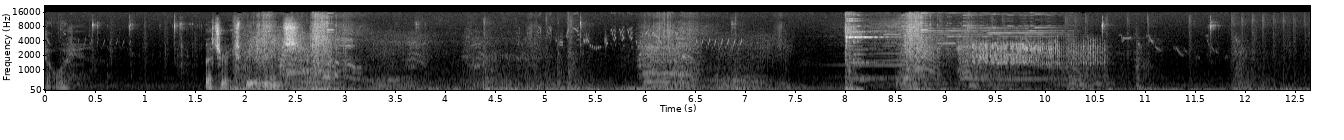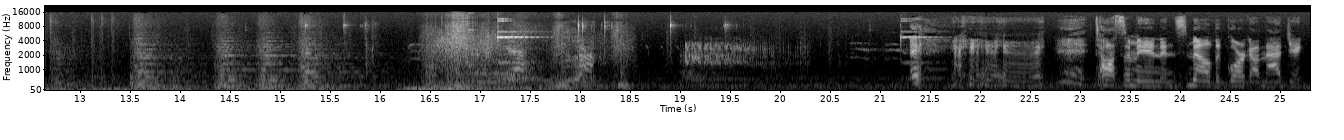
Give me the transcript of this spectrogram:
Shall we? Better experience. Toss them in and smell the Gorga magic.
